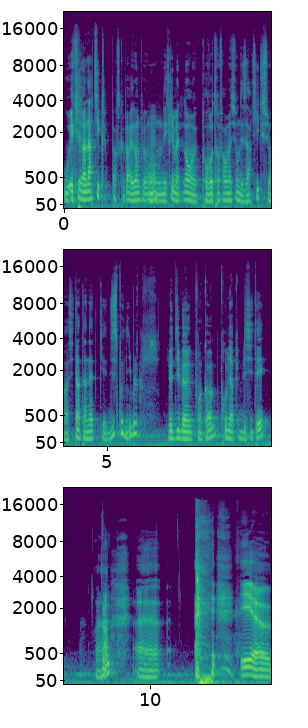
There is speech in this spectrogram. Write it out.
ou écrire un article. Parce que par exemple, on, mhm. écrit maintenant, pour votre information, des articles sur un site internet qui est disponible, le debunk.com, première publicité. Voilà. et, euh,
